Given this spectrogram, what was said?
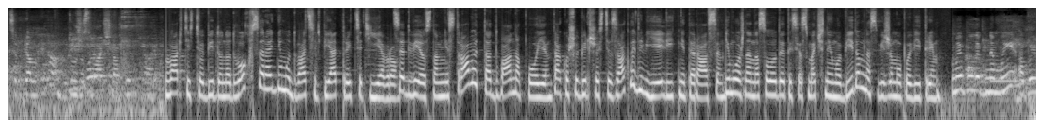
Це прям дуже смачно. Вартість обіду на двох в середньому 25-30 євро. Це дві основні страви та два напої. Також у більшості закладів є літні тераси, і можна насолодитися смачним обідом на свіжому повітрі. Ми були б не ми, аби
